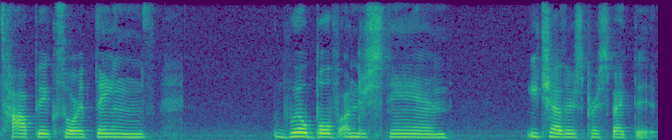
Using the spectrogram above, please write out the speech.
topics or things. We'll both understand each other's perspective.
